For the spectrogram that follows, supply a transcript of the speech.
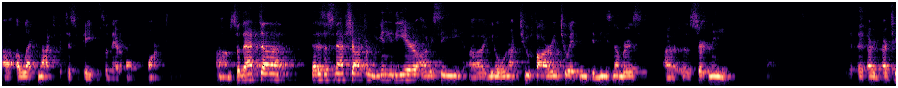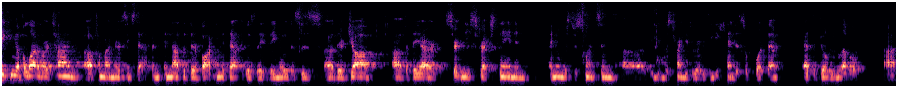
uh, elect not to participate, so they're home quarantine. Um, so that uh, that is a snapshot from the beginning of the year. Obviously, uh, you know we're not too far into it, in, in these numbers uh, certainly uh, are, are, taking up a lot of our time uh, from our nursing staff, and, and, not that they're balking at that because they, they know this is their job, but they are certainly stretched thin. And I know Mr. Swenson was trying to do everything he can to support them at the building level uh,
